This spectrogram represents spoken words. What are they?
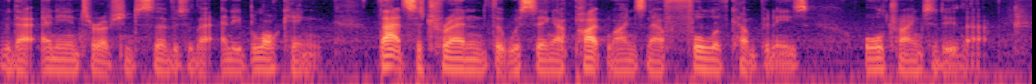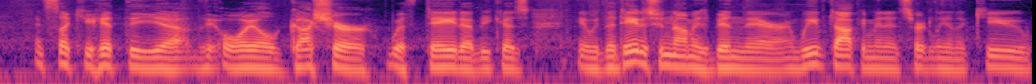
without any interruption to service, without any blocking. That's a trend that we're seeing. Our pipeline's now full of companies all trying to do that. It's like you hit the uh, the oil gusher with data because you know, the data tsunami has been there and we've documented certainly in the cube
